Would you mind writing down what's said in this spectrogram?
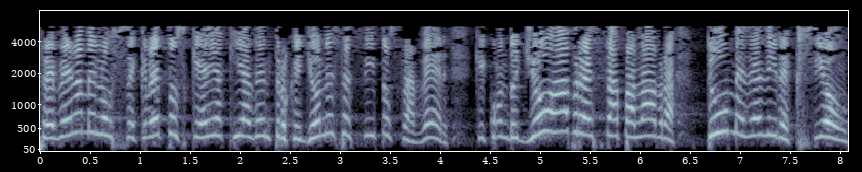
Revélame los secretos que hay aquí adentro que yo necesito saber. Que cuando yo abra esta palabra, tú me dé dirección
